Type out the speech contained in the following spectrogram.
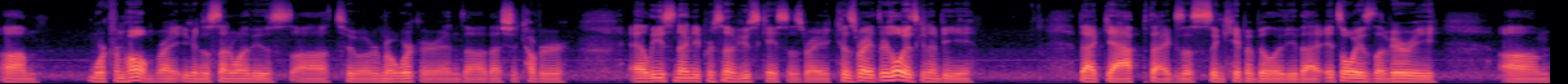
um, work from home, right? You can just send one of these uh, to a remote worker, and uh, that should cover at least ninety percent of use cases, right? Because right, there's always going to be that gap that exists in capability. That it's always the very um,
